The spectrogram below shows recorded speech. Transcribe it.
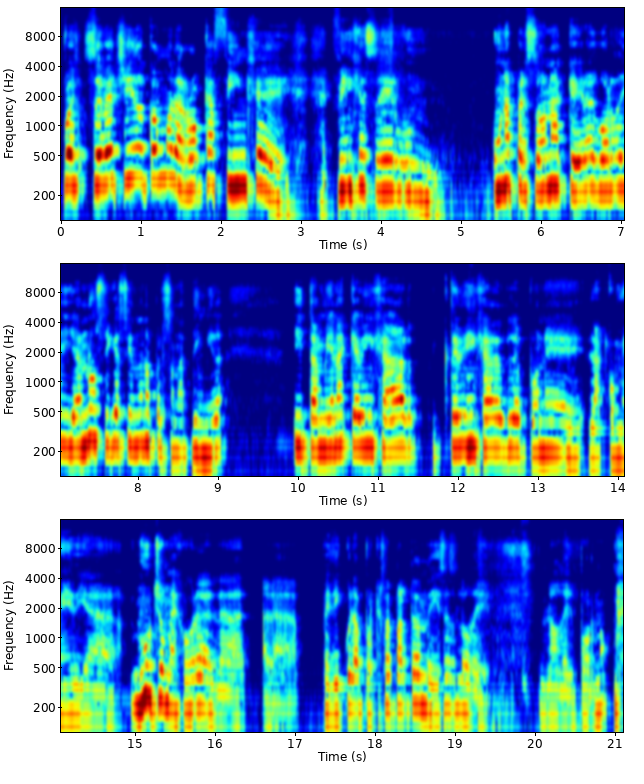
pues se ve chido como la roca finge, finge ser un, una persona que era gorda y ya no sigue siendo una persona tímida. Y también a Kevin Hart, Kevin Hart le pone la comedia mucho mejor a la, a la película porque esa parte donde dices lo de lo del porno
